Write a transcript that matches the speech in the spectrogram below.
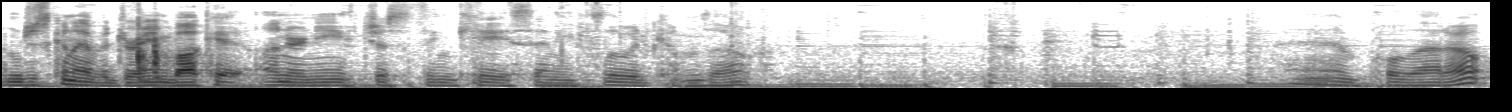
I'm just gonna have a drain bucket underneath just in case any fluid comes out. And pull that out.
